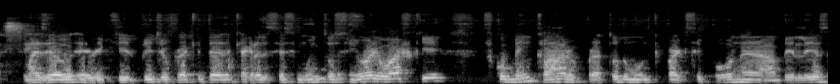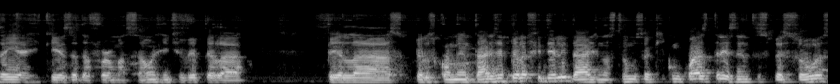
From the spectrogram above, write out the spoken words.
Sim. mas eu, ele que pediu para que, que agradecesse muito ao senhor. Eu acho que ficou bem claro para todo mundo que participou, né, a beleza e a riqueza da formação, a gente vê pela, pelas, pelos comentários e pela fidelidade. Nós estamos aqui com quase 300 pessoas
